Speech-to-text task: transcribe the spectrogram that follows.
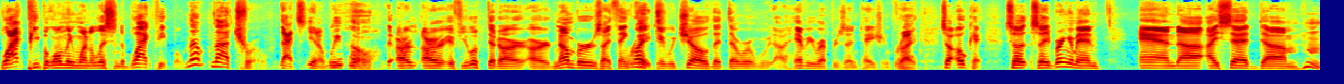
Black people only want to listen to black people. No, not true. That's you know we, No. our, our if you looked at our, our numbers, I think Right. they, it would show that there were a heavy representation. For Right. that. So okay, so so they bring him in, and uh, I said, um, "Hmm,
